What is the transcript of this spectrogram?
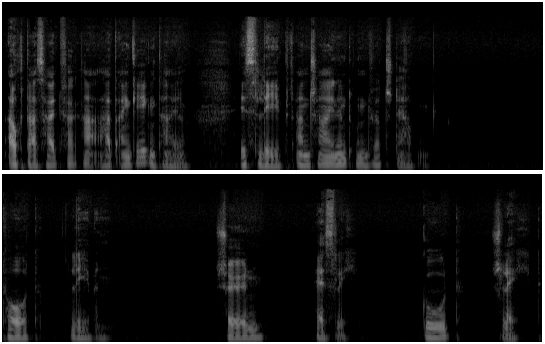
auch das hat, hat ein Gegenteil. Es lebt anscheinend und wird sterben. Tod, Leben. Schön, hässlich. Gut, schlecht.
